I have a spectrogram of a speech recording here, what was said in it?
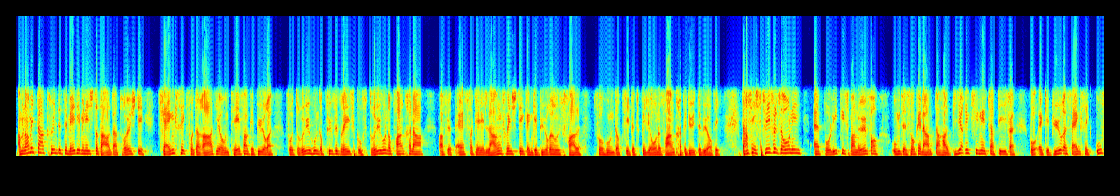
Am Nachmittag kündigte Medienminister Albert Rösti die Senkung von der Radio- und TV-Gebühren von 335 auf 300 Franken an was für die SRG langfristig ein Gebührenausfall von 170 Millionen Franken bedeuten würde. Das ist zweifelsohne ein politisches Manöver um die sogenannte Halbierungsinitiative, wo eine Gebührensenkung auf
